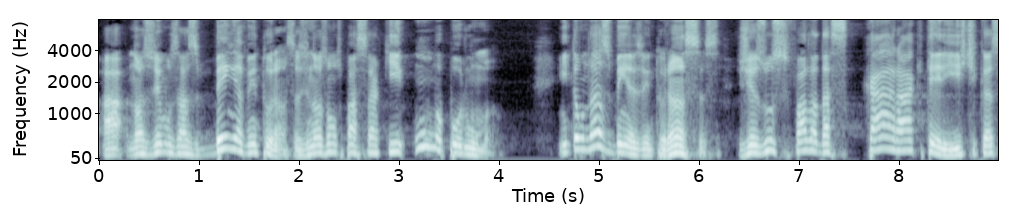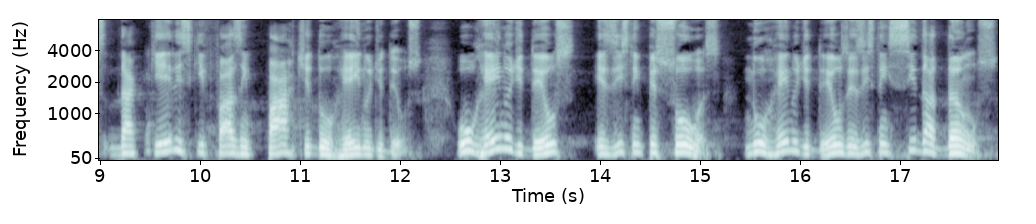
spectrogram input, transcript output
a, nós vemos as bem-aventuranças, e nós vamos passar aqui uma por uma. Então, nas bem-aventuranças, Jesus fala das características daqueles que fazem parte do reino de Deus. O reino de Deus existem pessoas, no reino de Deus existem cidadãos.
